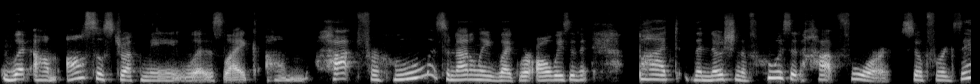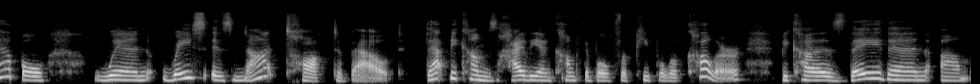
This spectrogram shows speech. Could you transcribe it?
what um, also struck me was like um, hot for whom? So not only like we're always in it but the notion of who is it hot for? So for example when race is not talked about that becomes highly uncomfortable for people of color because they then um,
